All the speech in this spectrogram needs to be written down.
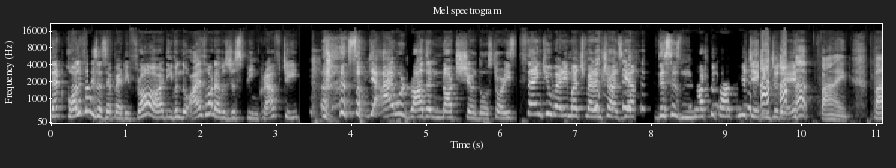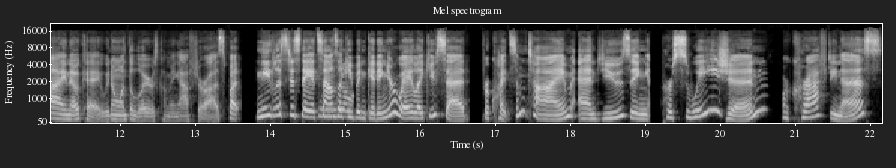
that qualifies as a petty fraud, even though I thought I was just being crafty. so, yeah, I would rather not share those stories. Thank you very much, Madam Shazia. this is not the path we're taking today. fine, fine. Okay. We don't want the lawyers coming after us. But needless to say, it oh, sounds like you've been getting your way, like you said, for quite some time and using persuasion or craftiness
